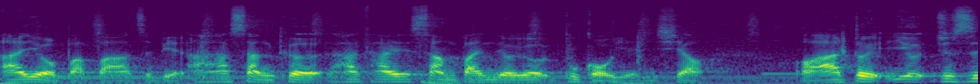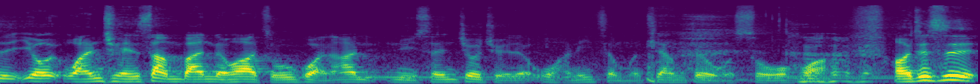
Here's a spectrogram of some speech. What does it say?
还有爸爸这边啊，他上课他他上班就又不苟言笑，哦啊对，又就是又完全上班的话，主管啊女生就觉得哇你怎么这样对我说话？哦，就是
